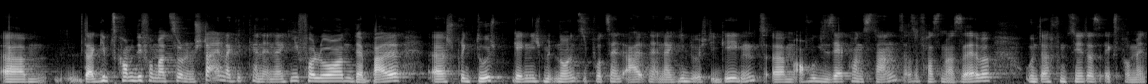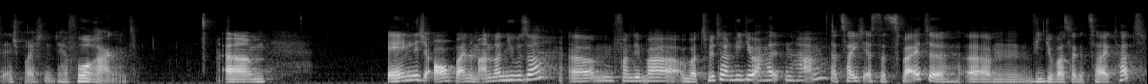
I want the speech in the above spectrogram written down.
Ähm, da gibt es kaum Deformation im Stein, da geht keine Energie verloren. Der Ball äh, springt durchgängig mit 90% erhaltener Energie durch die Gegend, ähm, auch wirklich sehr konstant, also fast immer dasselbe. Und da funktioniert das Experiment entsprechend hervorragend. Ähm, Ähnlich auch bei einem anderen User, ähm, von dem wir über Twitter ein Video erhalten haben. Da zeige ich erst das zweite ähm, Video, was er gezeigt hat.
